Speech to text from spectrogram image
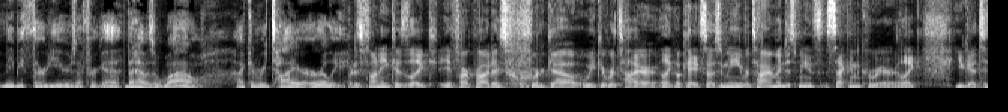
Maybe 30 years, I forget. But I was like, wow, I can retire early. But it's funny because like if our projects work out, we could retire. Like okay, so to me, retirement just means second career. Like you get to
